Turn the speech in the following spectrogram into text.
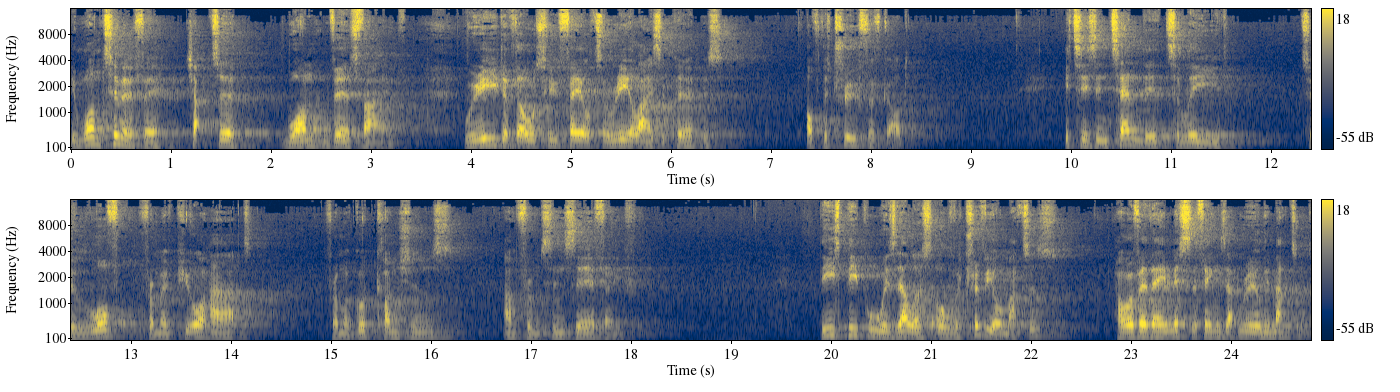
In 1 Timothy chapter 1 verse 5, we read of those who fail to realize the purpose of the truth of God. It is intended to lead to love from a pure heart, from a good conscience, and from sincere faith. These people were zealous over trivial matters, however, they missed the things that really mattered.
